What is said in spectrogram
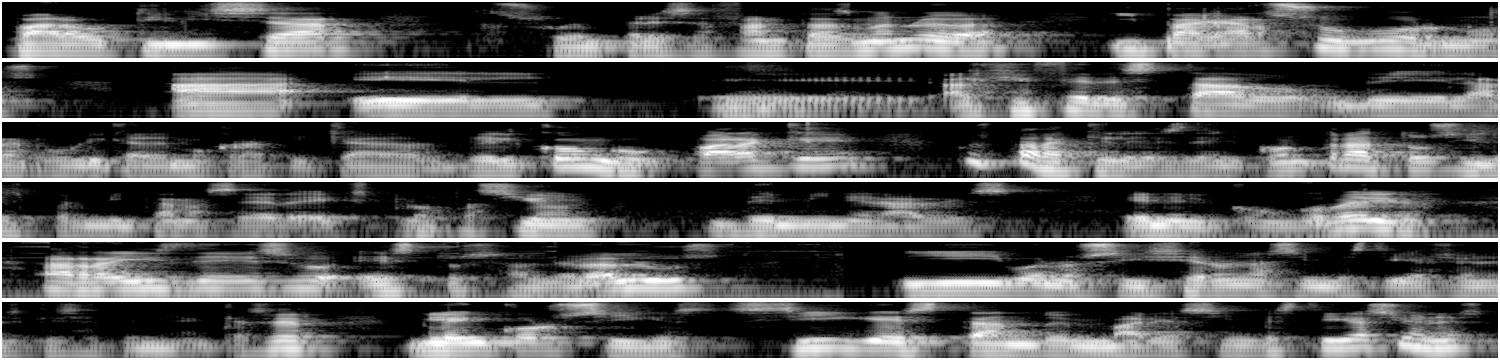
para utilizar su empresa fantasma nueva y pagar sobornos a el eh, al jefe de Estado de la República Democrática del Congo. ¿Para qué? Pues para que les den contratos y les permitan hacer explotación de minerales en el Congo belga. A raíz de eso, esto salió a la luz y bueno, se hicieron las investigaciones que se tenían que hacer. Glencore sigue, sigue estando en varias investigaciones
